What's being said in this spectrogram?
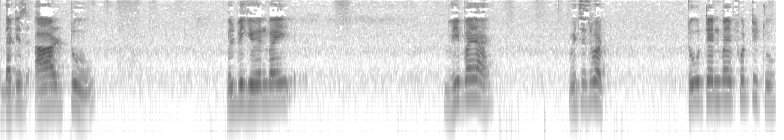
that is R2 will be given by V by I which is what? 210 by 42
